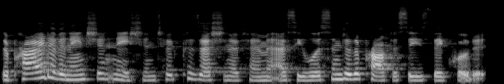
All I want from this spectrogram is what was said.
The pride of an ancient nation took possession of him as he listened to the prophecies they quoted.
